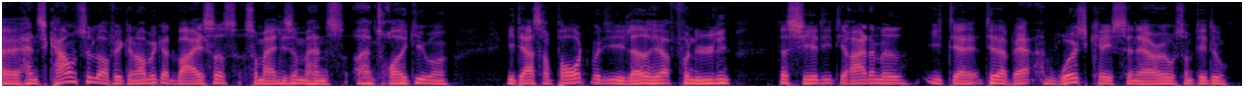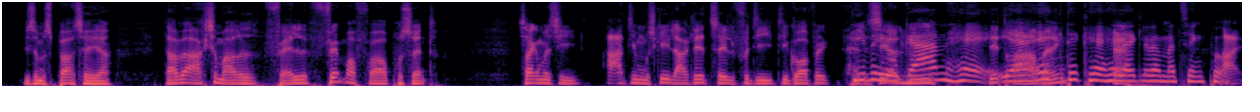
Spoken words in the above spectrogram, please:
Uh, hans Council of Economic Advisors, som er ligesom hans, hans rådgiver, i deres rapport, hvor de lavede her for nylig, der siger de, de regner med i det, det der worst case scenario, som det du ligesom spørger til her, der vil aktiemarkedet falde 45 procent så kan man sige, at de måske lagt lidt til, fordi de godt vil have de vil jo gerne have, lidt ja, drama, ikke? det kan jeg heller ja. ikke lade være med at tænke på. Nej,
